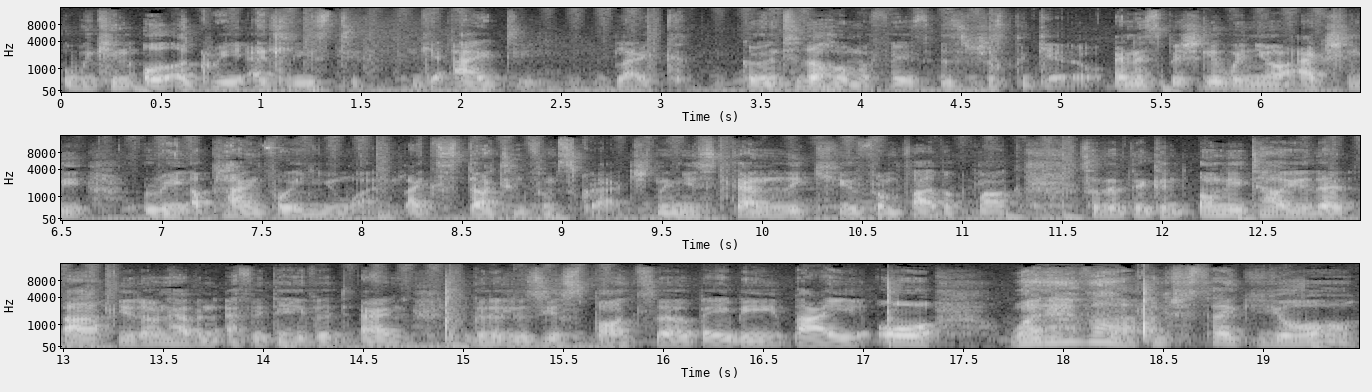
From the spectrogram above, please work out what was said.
we can all agree at least get ID. Like, going to the home affairs is just the ghetto and especially when you're actually reapplying for a new one like starting from scratch and then you stand in the queue from five o'clock so that they can only tell you that ah you don't have an affidavit and you're gonna lose your spot so baby bye or whatever i'm just like yo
